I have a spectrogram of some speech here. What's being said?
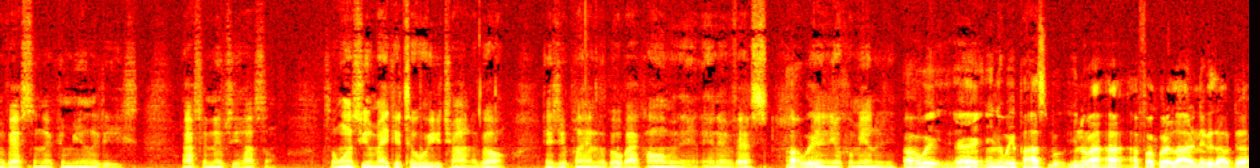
invest in their communities after Nipsey Hussle. So once you make it to where you're trying to go, is your plan to go back home and, and invest Always, in your community? always, yeah, any way possible. You know, I, I I fuck with a lot of niggas out there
